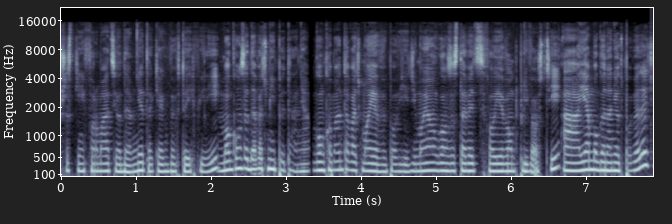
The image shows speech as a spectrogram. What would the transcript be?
wszystkie informacje ode mnie, tak jak wy w tej chwili. Mogą zadawać mi pytania, mogą komentować moje wypowiedzi, mogą zostawiać swoje wątpliwości, a ja mogę na nie odpowiadać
